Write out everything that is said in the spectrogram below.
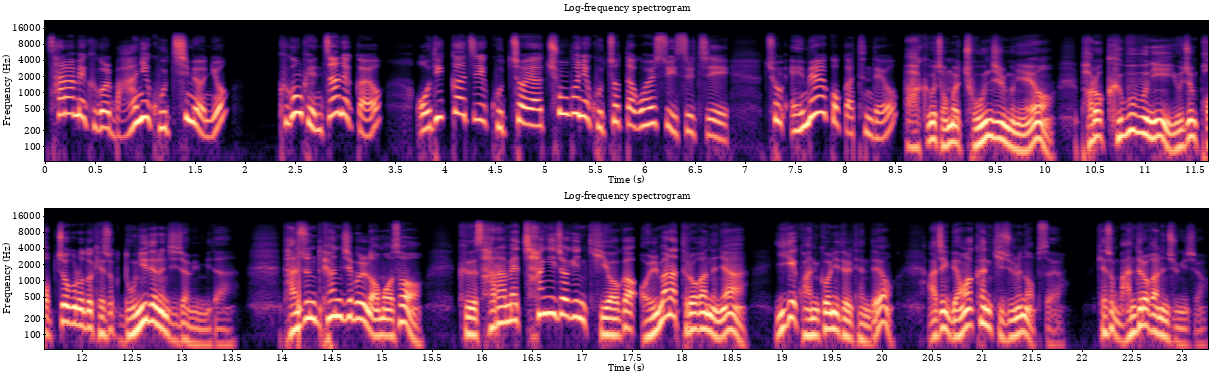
사람이 그걸 많이 고치면요? 그건 괜찮을까요? 어디까지 고쳐야 충분히 고쳤다고 할 수 있을지 좀 애매할 것 같은데요? 아, 그거 정말 좋은 질문이에요. 바로 그 부분이 요즘 법적으로도 계속 논의되는 지점입니다. 단순 편집을 넘어서 그 사람의 창의적인 기여가 얼마나 들어갔느냐 이게 관건이 될 텐데요. 아직 명확한 기준은 없어요. 계속 만들어가는 중이죠.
